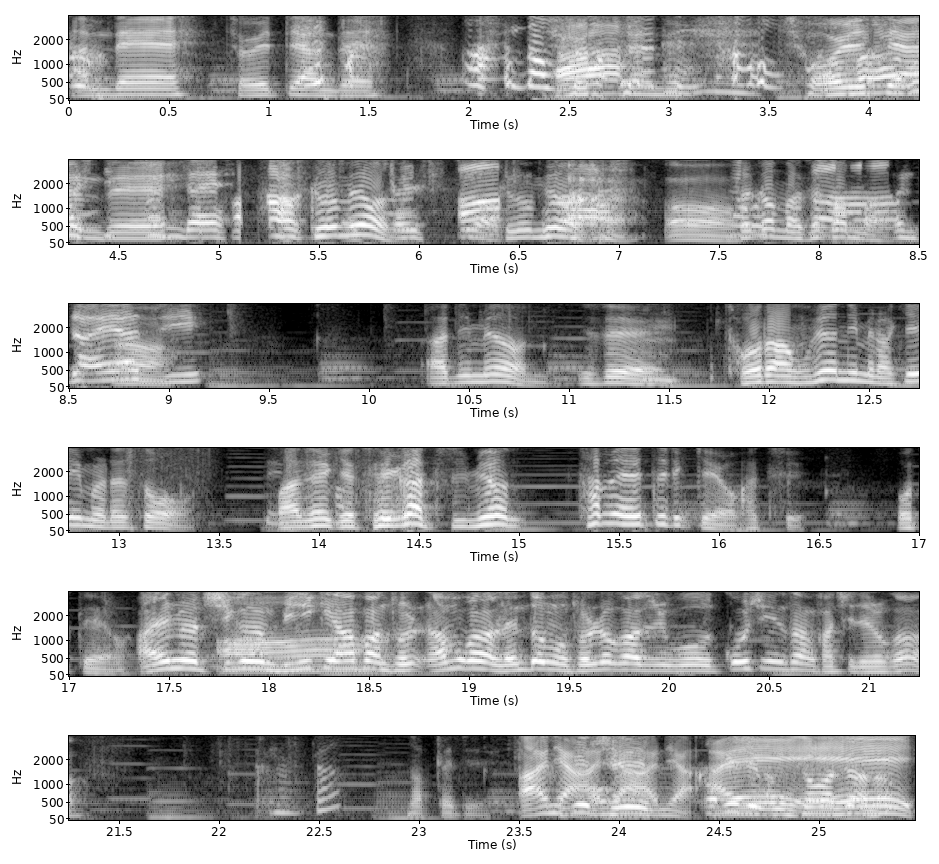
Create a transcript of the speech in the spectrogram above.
안돼 절대 안돼 나 아, 못해 진짜 못. 절대 안돼 아 그러면 아, 그러면 어 잠깐만 잠깐만 혼자 해야지. 아니면 이제 음. 저랑 후연님이랑 게임을 해서 네. 만약에 제가 지면 참여해드릴게요 같이 어때요? 아니면 지금 아. 미니게임 한판 돌 아무거나 랜덤으로 돌려가지고 꼴찌인 사람 같이 데려가. 그럴까? 나 빼드. 아니야 그게 아니야 제일- 아니야 그게 제일 에이, 공평하지 않아? 에이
